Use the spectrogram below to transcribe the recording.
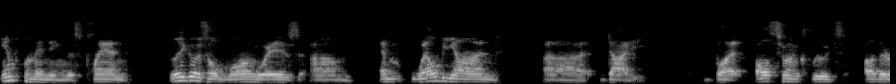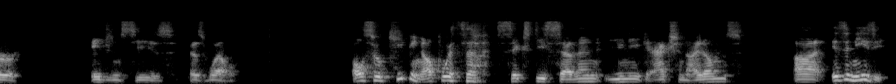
implementing this plan really goes a long ways um, and well beyond uh, DOTI, but also includes other agencies as well. Also, keeping up with the 67 unique action items uh, isn't easy,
